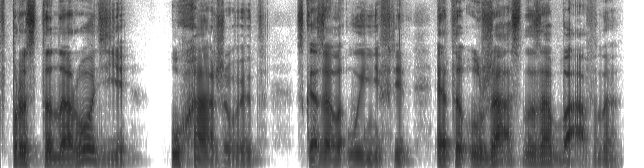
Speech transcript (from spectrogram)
в простонародье ухаживают», — сказала Уинифрид. «Это ужасно забавно».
